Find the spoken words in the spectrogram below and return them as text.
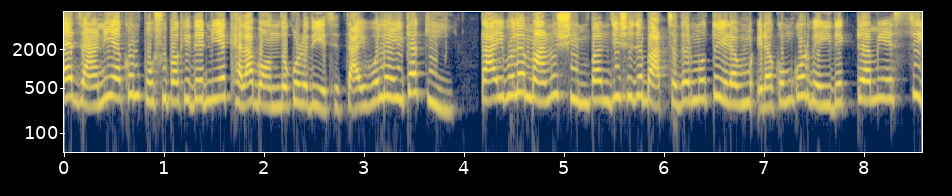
হ্যাঁ জানি এখন পশু পাখিদের নিয়ে খেলা বন্ধ করে দিয়েছে। তাই বলে এইটা কি? তাই বলে মানুষ শিম্পাঞ্জি সেজে বাচ্চাদের মতো এরকম এরকম করবে, এই দেখতে আমি এসছি।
